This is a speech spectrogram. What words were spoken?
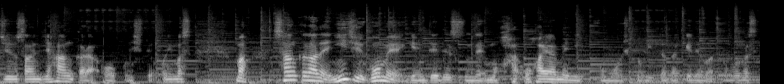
13時半からオープンしております。まあ、参加がね、25名限定ですので、もうお早めにお申し込みいただければと思います。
